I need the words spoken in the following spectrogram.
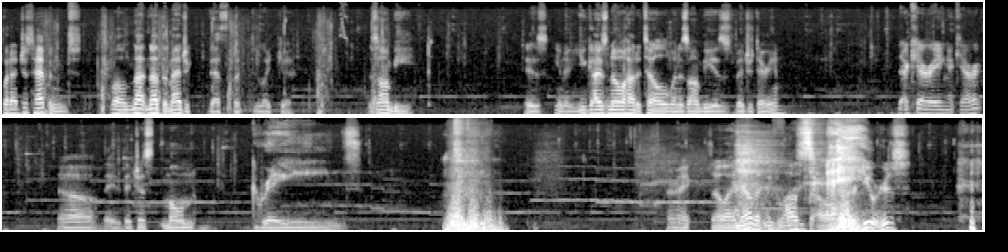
what had just happened, well, not not the magic death, but like uh, the zombie is, you know, you guys know how to tell when a zombie is vegetarian. They're carrying a carrot. Oh, they they just moan grains. All right. So uh, now that we've lost all our viewers,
